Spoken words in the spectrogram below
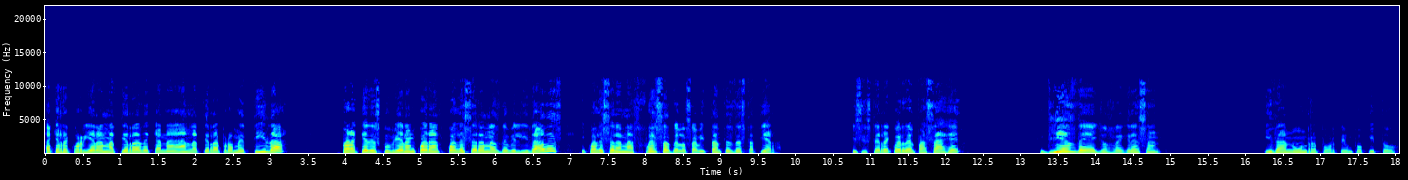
a que recorrieran la tierra de Canaán, la tierra prometida, para que descubrieran cuáles eran las debilidades y cuáles eran las fuerzas de los habitantes de esta tierra. Y si usted recuerda el pasaje, diez de ellos regresan y dan un reporte un poquito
